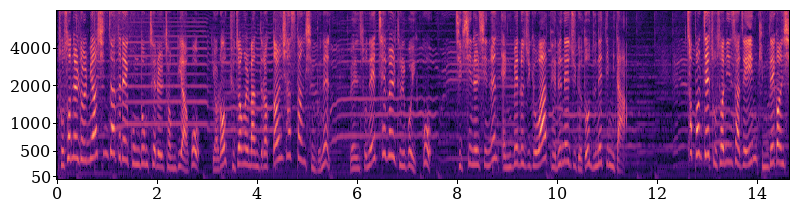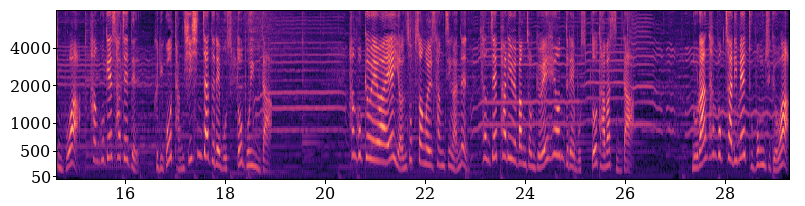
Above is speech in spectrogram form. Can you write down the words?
조선을 돌며 신자들의 공동체를 정비하고 여러 규정을 만들었던 샤스탕 신부는 왼손에 책을 들고 있고 집신을 신은 앵베르 주교와 베르네 주교도 눈에 띕니다. 첫 번째 조선인 사제인 김대건 신부와 한국의 사제들 그리고 당시 신자들의 모습도 보입니다. 한국교회와의 연속성을 상징하는 현재 파리외방 정교회 회원들의 모습도 담았습니다. 노란 한복 차림의 두봉주교와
